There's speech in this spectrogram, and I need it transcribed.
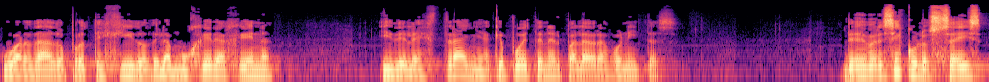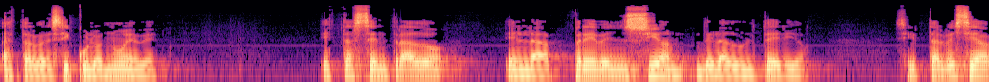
guardado, protegido de la mujer ajena y de la extraña que puede tener palabras bonitas. Desde el versículo 6 hasta el versículo 9 está centrado en la prevención del adulterio. tal vez sea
